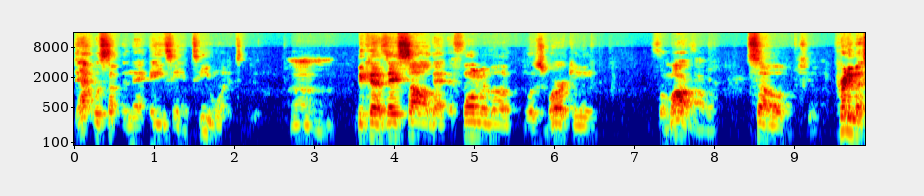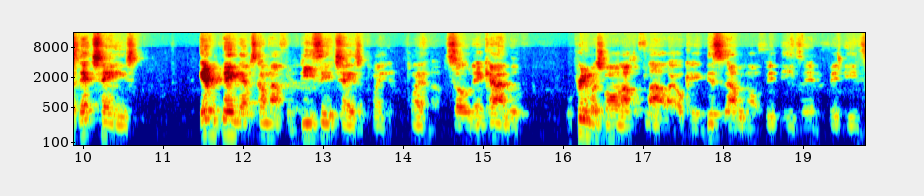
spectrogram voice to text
That was something that AT and T wanted to do Mm. because they saw that the formula was working for Marvel. So pretty much that changed everything that was coming out for DC. It changed the plan plan up. So they kind of were pretty much going off the fly, like, okay, this is how we're gonna fit these in, fit these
